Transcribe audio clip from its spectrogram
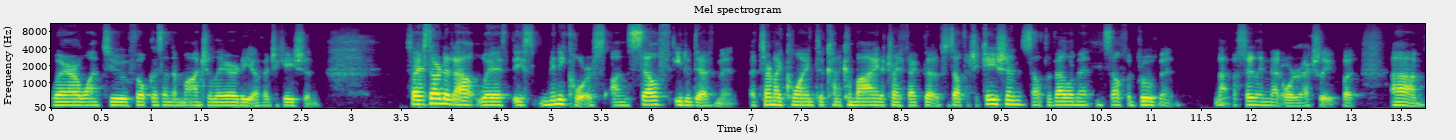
where I want to focus on the modularity of education. So I started out with this mini course on self edudevment, a term I coined to kind of combine a trifecta of self education, self development, and self improvement not necessarily in that order actually, but um,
